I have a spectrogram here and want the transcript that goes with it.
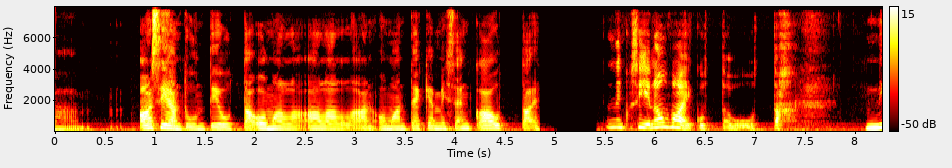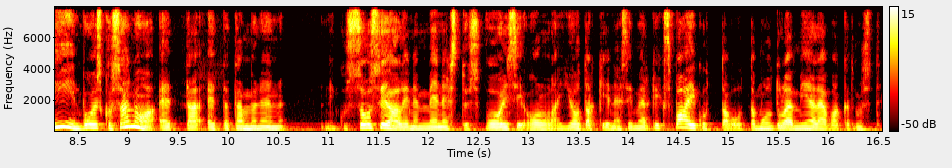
ähm, asiantuntijuutta omalla alallaan oman tekemisen kautta. Niin kuin siinä on vaikuttavuutta. Niin, voisiko sanoa, että, että tämmöinen niin kuin sosiaalinen menestys voisi olla jotakin, esimerkiksi vaikuttavuutta. Mulla tulee mieleen vaikka tämmöiset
